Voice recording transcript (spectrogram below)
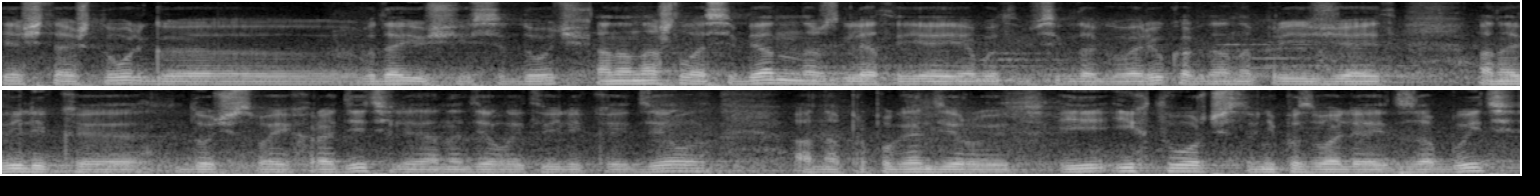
Я считаю, что Ольга э, выдающаяся дочь. Она нашла себя, на наш взгляд, и я ей об этом всегда говорю, когда она приезжает. Она великая дочь своих родителей, она делает великое дело, она пропагандирует и их творчество, не позволяет забыть.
